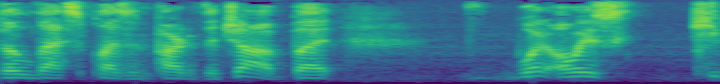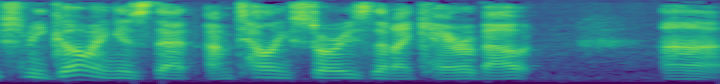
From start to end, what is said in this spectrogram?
the less pleasant part of the job. But what always keeps me going is that I'm telling stories that I care about. Uh,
